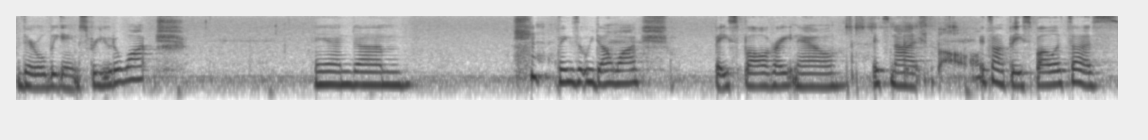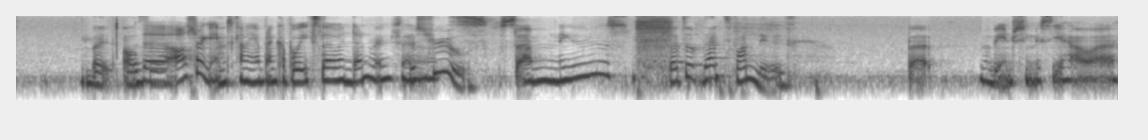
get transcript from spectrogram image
there will be games for you to watch. And um, things that we don't watch baseball right now. It's not Baseball. it's not baseball, it's us. But also The All Star game's coming up in a couple weeks though in Denver. So That's true. Some news, that's a that's fun news. but it'll be interesting to see how uh,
